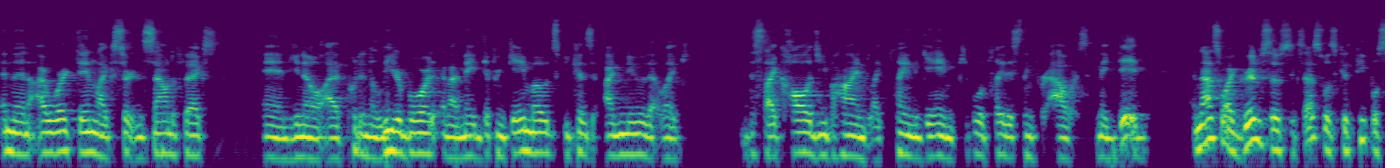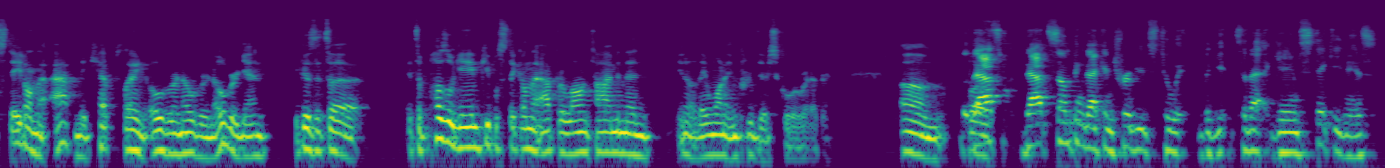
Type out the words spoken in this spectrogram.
And then I worked in like certain sound effects and you know I put in a leaderboard and I made different game modes because I knew that like the psychology behind like playing the game, people would play this thing for hours and they did. And that's why Grid was so successful is because people stayed on the app and they kept playing over and over and over again because it's a it's a puzzle game. People stick on the app for a long time and then you know they want to improve their score or whatever. Um, so but, that's that's something that contributes to it the, to that game stickiness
